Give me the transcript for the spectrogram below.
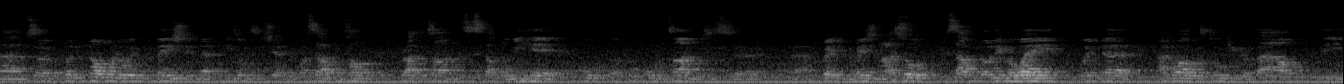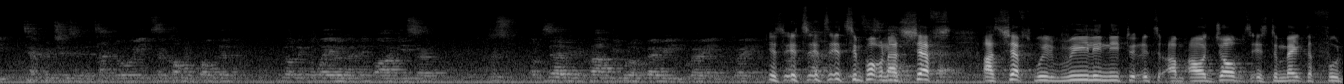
Um, so phenomenal information that he's obviously shared with myself and Tom throughout the time. This is stuff that we hear all, all the time, which is. Uh, great information. I saw yourself nodding away when uh, Anwar was talking about the temperatures in the tandoori. So nodding away with an embargo. So just observing the crowd, people are very, very, very. It's, it's, it's, it's important as chefs. As chefs, we really need to. It's um, our jobs is to make the food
